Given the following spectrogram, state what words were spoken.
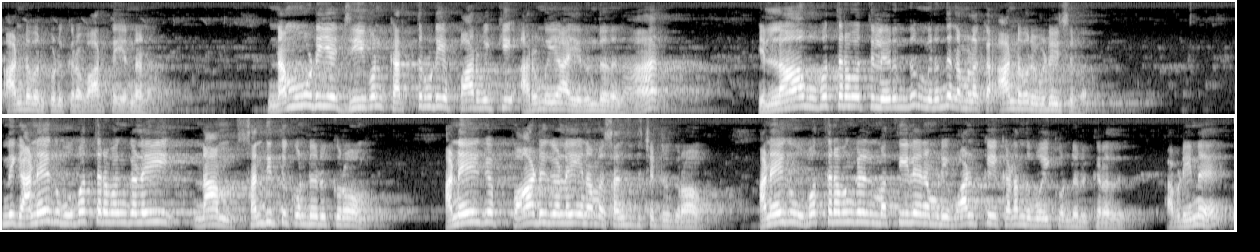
ஆண்டவர் கொடுக்கிற வார்த்தை என்னென்னா நம்முடைய ஜீவன் கர்த்தருடைய பார்வைக்கு அருமையாக இருந்ததுன்னா எல்லா உபத்திரவத்திலிருந்தும் இருந்து நம்மளை க- ஆண்டவர் விடுவிச்சிருவார். இன்றைக்கி அநேக உபத்திரவங்களை நாம் சந்தித்து கொண்டிருக்கிறோம். அநேக பாடுகளை நாம் சந்திச்சுட்டு இருக்கிறோம் அநேக உபத்திரவங்கள் மத்தியிலே நம்முடைய வாழ்க்கை கடந்து போய் கொண்டிருக்கிறது. அப்படின்னு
